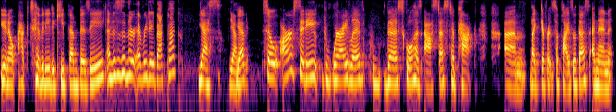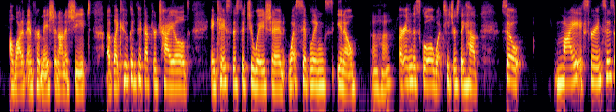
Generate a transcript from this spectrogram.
you know, activity to keep them busy. And this is in their everyday backpack? Yes. Yeah. Yep. So, our city where I live, the school has asked us to pack um, like different supplies with us and then a lot of information on a sheet of like who can pick up your child in case this situation, what siblings, you know, uh-huh. are in the school, what teachers they have. So, my experiences,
